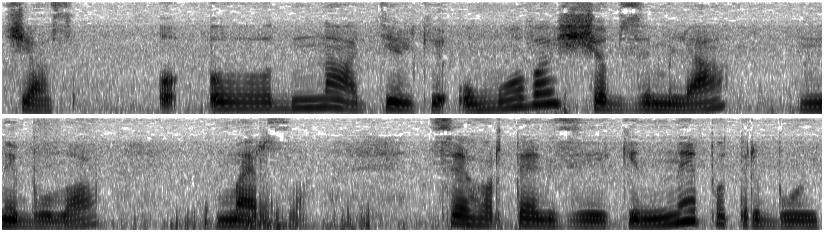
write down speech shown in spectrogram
час. Одна тільки умова, щоб земля не була мерзла. Це гортензії, які не потребують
